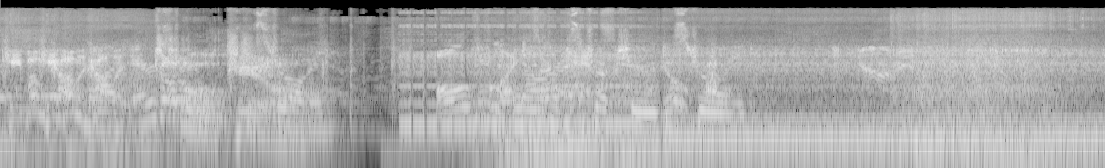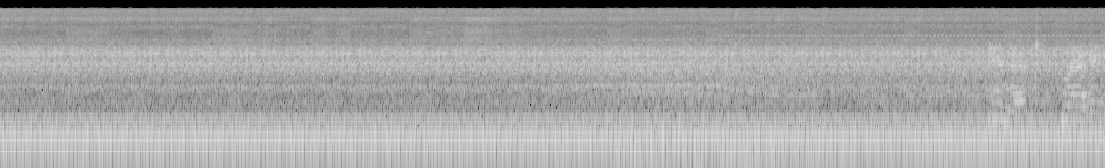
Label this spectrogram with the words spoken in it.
Keep them coming. Coming. Double kill. destroyed. All flights are structure destroyed. Unit ready.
